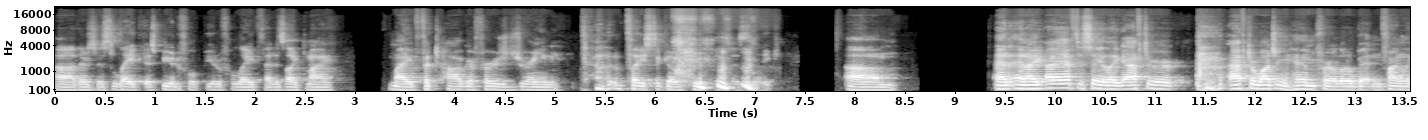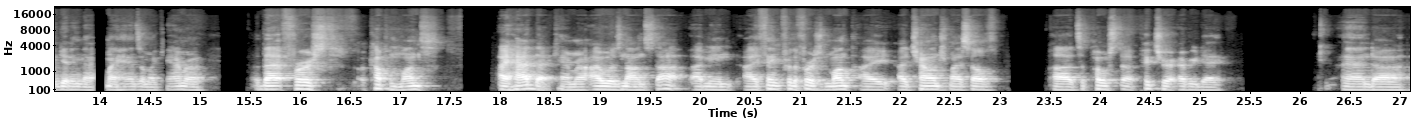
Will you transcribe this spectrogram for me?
Uh, there's this lake, this beautiful, beautiful lake that is like my my photographer's dream place to go shoot. Is this lake. Um, and and I, I have to say like after after watching him for a little bit and finally getting that my hands on my camera that first couple months i had that camera i was nonstop. I mean i think for the first month i i challenged myself uh, to post a picture every day. And uh,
